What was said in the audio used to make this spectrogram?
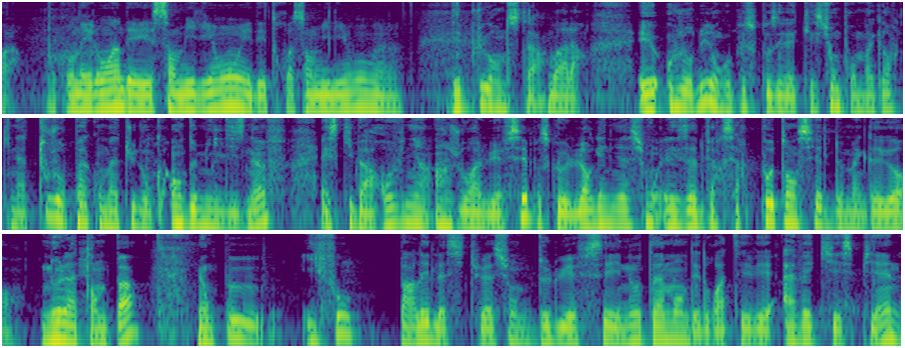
Voilà. Donc on est loin des 100 millions et des 300 millions. euh, Des plus grandes stars. voilà. Et aujourd'hui, donc, on peut se poser la question pour McGregor qui n'a toujours pas combattu donc en 2019, est-ce qu'il va revenir un jour à l'UFC parce que l'organisation et les adversaires potentiels de McGregor ne l'attendent pas, mais on peut, il faut parler de la situation de l'UFC et notamment des droits TV avec ESPN.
